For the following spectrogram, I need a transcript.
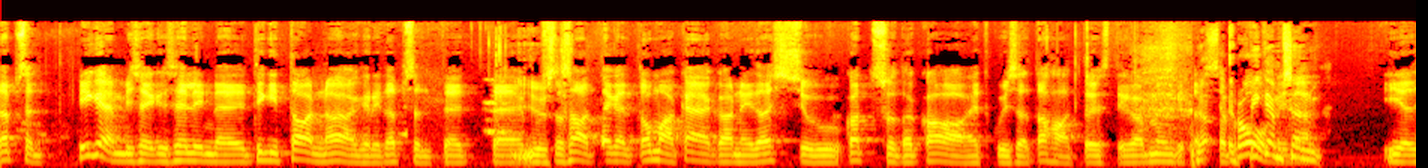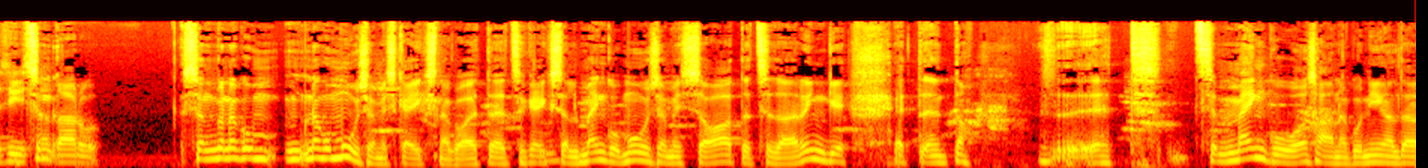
täpselt, pigem isegi selline digitaalne ajakiri täpselt, et eh, kus sa saad tegelikult oma käega neid asju katsuda ka, et kui sa tahad tõesti ka mingit no, asja proovida on, ja siis saad aru. see on nagu, nagu muuseumis käiks nagu, et, et sa käiks seal mängumuuseumis, sa vaatad seda ringi, et, et noh et see mängu osa nagu nii-öelda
